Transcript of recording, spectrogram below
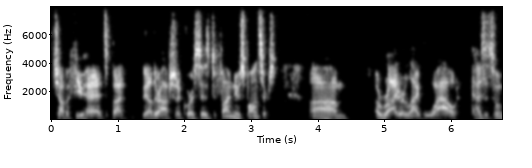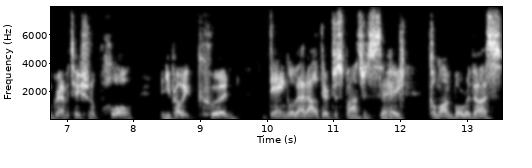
chop a few heads. But the other option, of course, is to find new sponsors. Um, a rider like Wout has its own gravitational pull, and you probably could dangle that out there to sponsors and say, "Hey, come on board with us.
